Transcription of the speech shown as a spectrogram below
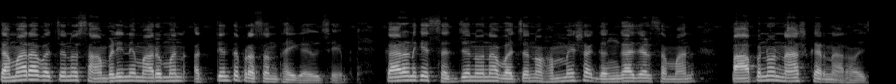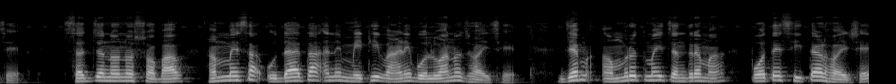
તમારા વચનો સાંભળીને મારું મન અત્યંત પ્રસન્ન થઈ ગયું છે, કારણ કે સજ્જનોના વચનો હંમેશા ગંગાજળ સમાન પાપનો નાશ કરનાર હોય છે. સજ્જનોનો સ્વભાવ હંમેશા ઉદારતા અને મીઠી વાણી બોલવાનો જ હોય છે. જેમ અમૃતમય ચંદ્રમાં પોતે શીતળ હોય છે,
